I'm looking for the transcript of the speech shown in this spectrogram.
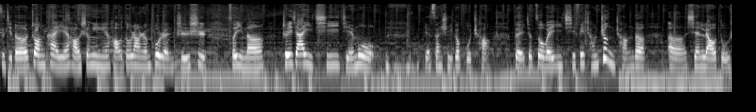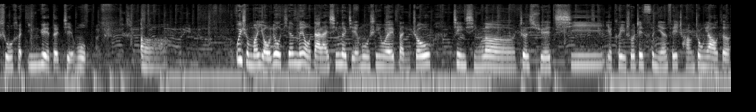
自己的状态也好，声音也好，都让人不忍直视，所以呢，追加一期节目 也算是一个补偿。对，就作为一期非常正常的呃闲聊、读书和音乐的节目。呃，为什么有六天没有带来新的节目？是因为本周进行了这学期，也可以说这四年非常重要的。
